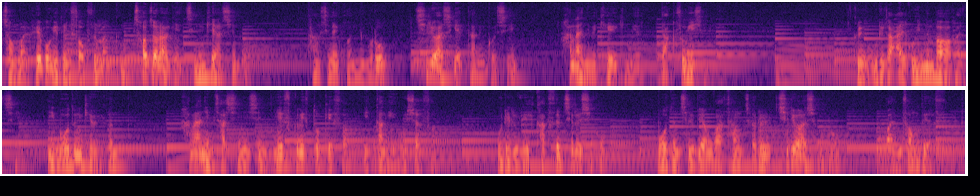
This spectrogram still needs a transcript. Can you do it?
정말 회복이 될 수 없을 만큼 처절하게 징계하신 후 당신의 권능으로 치료하시겠다는 것이 하나님의 계획이며 약속이십니다. 그리고 우리가 알고 있는 바와 같이 이 모든 계획은 하나님 자신이신 예수 그리스도께서 이 땅에 오셔서 우리를 위해 값을 치르시고 모든 질병과 상처를 치료하심으로 완성되었습니다.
